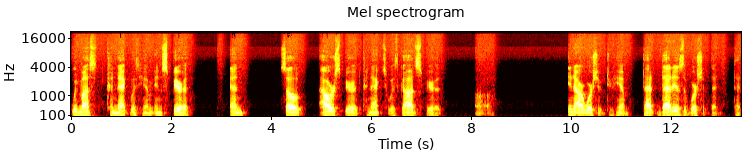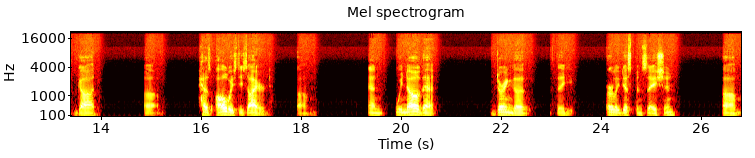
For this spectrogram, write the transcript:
we must connect with Him in spirit, and so our spirit connects with God's spirit uh, in our worship to Him. That that is the worship that that God um, has always desired, um, and we know that during the the early dispensation, um,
